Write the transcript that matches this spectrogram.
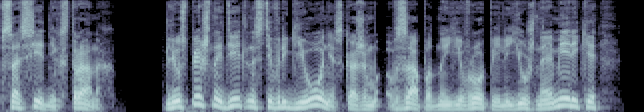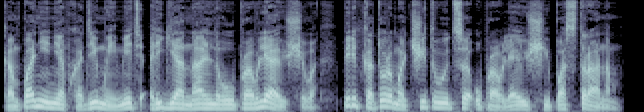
в соседних странах. Для успешной деятельности в регионе, скажем, в Западной Европе или Южной Америке, компании необходимо иметь регионального управляющего, перед которым отчитываются управляющие по странам.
